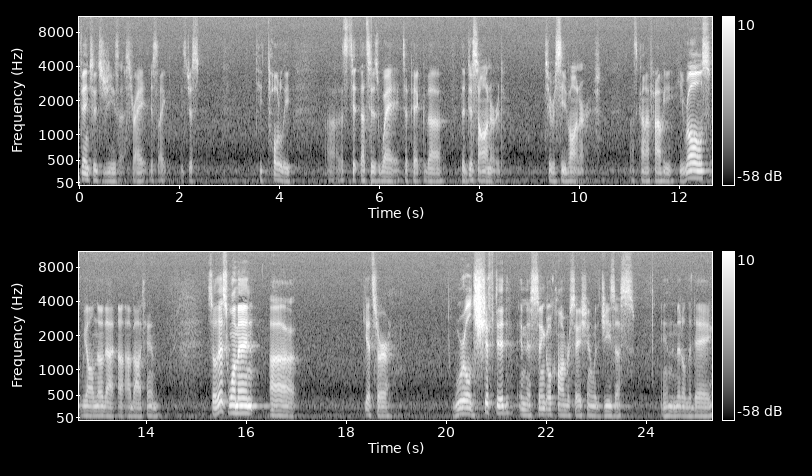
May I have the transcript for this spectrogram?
vintage Jesus, right? Just like, he's just, he totally, uh, that's, that's his way to pick the, the dishonored to receive honor. That's kind of how he, he rolls. We all know that uh, about him. So this woman uh, gets her world shifted in this single conversation with Jesus in the middle of the day.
